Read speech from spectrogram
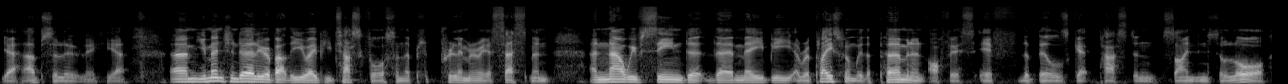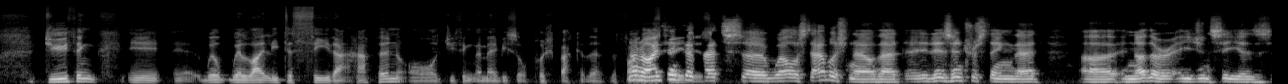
Yeah, absolutely. Yeah. Um, you mentioned earlier about the UAP task force and the pre- preliminary assessment, and now we've seen that there may be a replacement with a permanent office if the bills get passed and signed into law. Do you think uh, we'll, we're likely to see that happen, or do you think there may be sort of pushback at the, the final No, no, I stages? think that that's uh, well established now. That it is interesting that uh, another agency is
